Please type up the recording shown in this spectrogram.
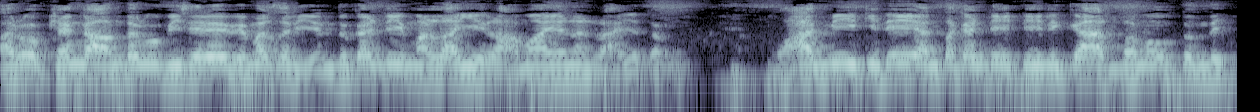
పరోక్షంగా అందరూ విసిరే విమర్శలు ఎందుకంటే మళ్ళా ఈ రామాయణం రాయటం? వాల్మీకిదే అంతకంటే తేలిగ్గా అర్థమవుతుంది.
